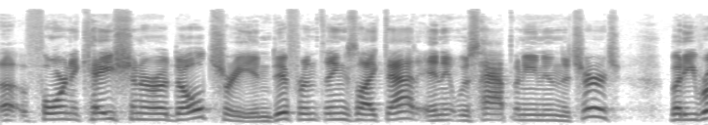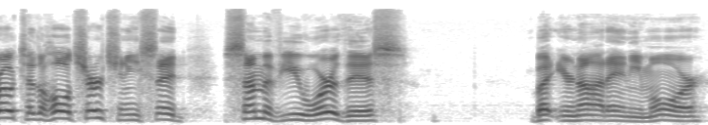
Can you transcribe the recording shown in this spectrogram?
uh, fornication or adultery and different things like that, and it was happening in the church. But he wrote to the whole church and he said, Some of you were this, but you're not anymore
